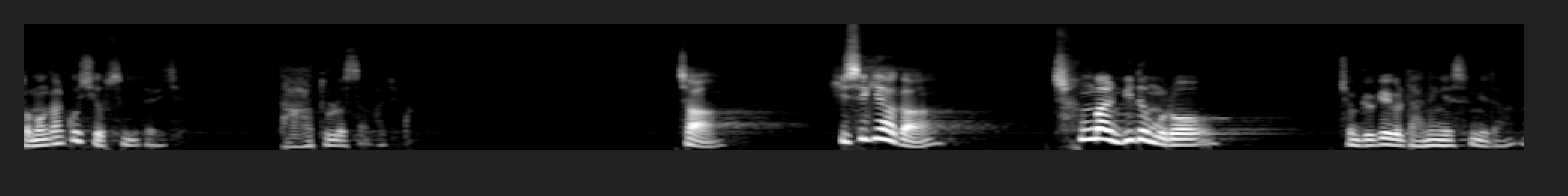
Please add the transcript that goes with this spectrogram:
도망갈 곳이 없습니다. 이제 다 둘러싸가지고. 자, 히스기야가 정말 믿음으로 종교개혁을 단행했습니다.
